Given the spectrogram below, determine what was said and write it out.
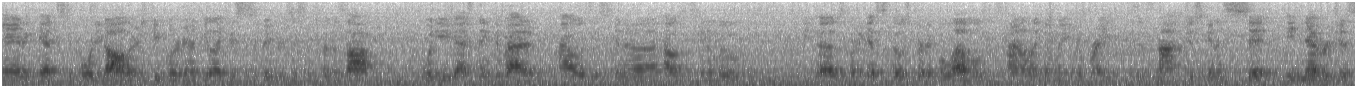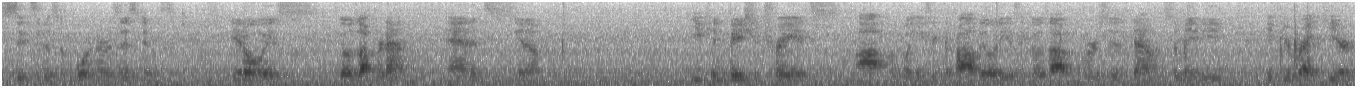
and it gets to $40, people are gonna be like, this is a big resistance for the stock. What do you guys think about it? How is this gonna, how is this gonna move? because when it gets to those critical levels, it's kind of like a make or break because it's not just to sit. It never just sits at a support and a resistance. It always goes up or down, and it's you know you can base your trades off of what you think the probability is it goes up versus down. So maybe if you're right here,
